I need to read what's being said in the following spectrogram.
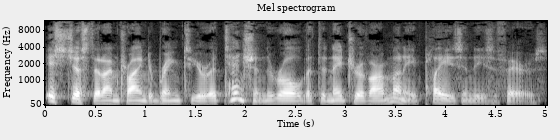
It's just that I'm trying to bring to your attention the role that the nature of our money plays in these affairs.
